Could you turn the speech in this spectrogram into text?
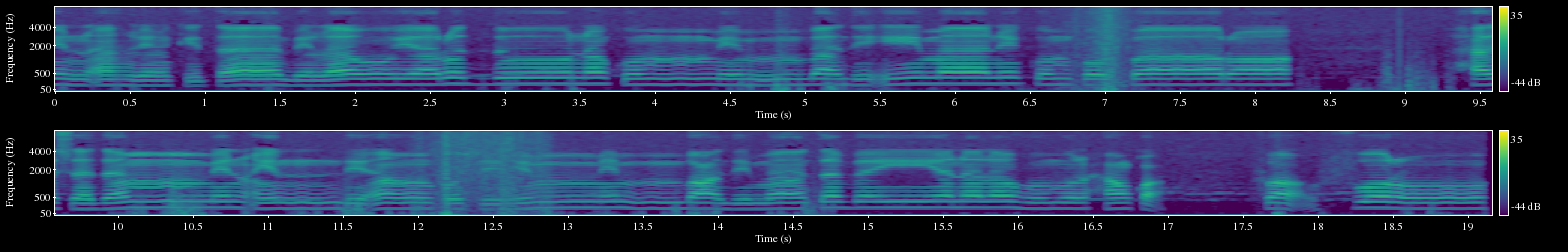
من أهل الكتاب لو يردونكم من بعد إيمانكم كفاراً حسدا من عند أنفسهم من بعد ما تبين لهم الحق. فاغفروا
